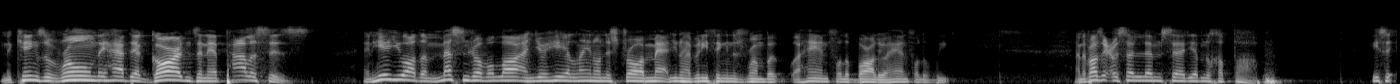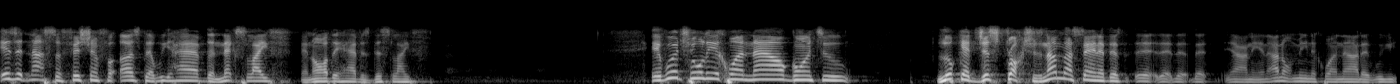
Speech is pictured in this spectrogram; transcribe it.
and the kings of Rome, they have their gardens and their palaces. And here you are, the messenger of Allah, and you're here laying on this straw mat. You don't have anything in this room but a handful of barley or a handful of wheat. And the Prophet ﷺ said, Ya Ibn Khattab, he said, Is it not sufficient for us that we have the next life and all they have is this life? If we're truly, now going to Look at just structures. And I'm not saying that, this, that, that, that yani, and I don't mean Ikhwan now that we,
